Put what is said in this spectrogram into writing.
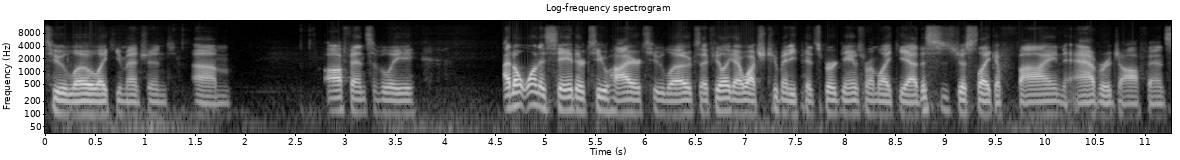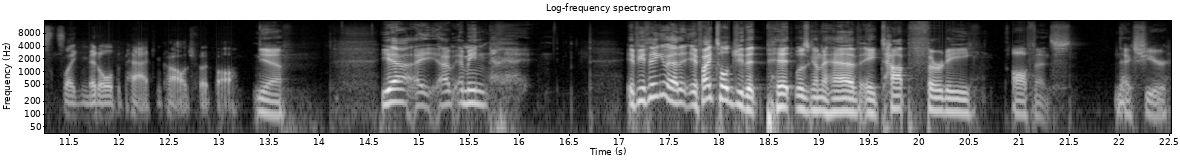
too low, like you mentioned. Um, offensively, I don't want to say they're too high or too low because I feel like I watch too many Pittsburgh games where I'm like, yeah, this is just like a fine average offense. It's like middle of the pack in college football. Yeah. Yeah, I, I mean, if you think about it, if I told you that Pitt was going to have a top 30 offense next year,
